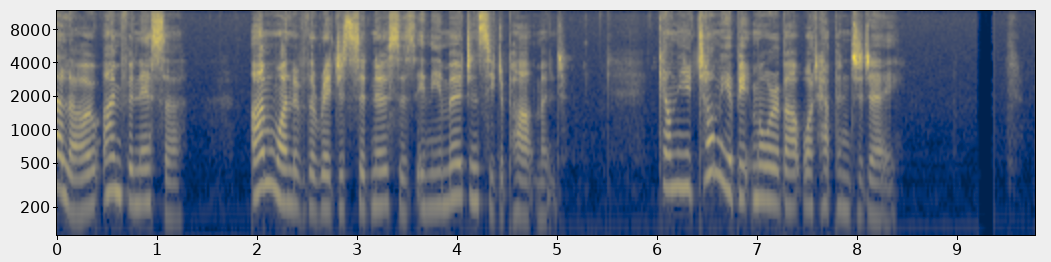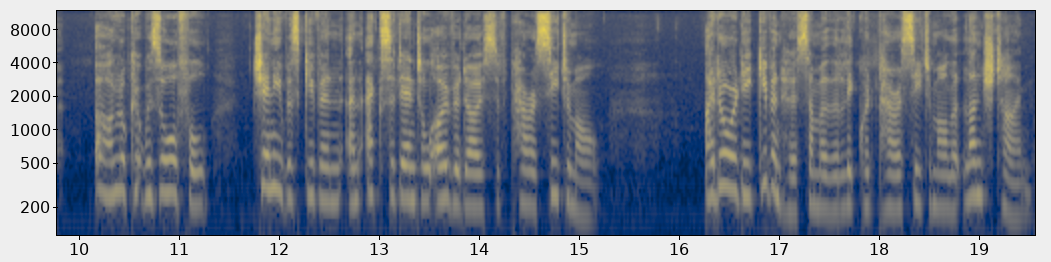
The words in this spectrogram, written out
Hello, I'm Vanessa. I'm one of the registered nurses in the emergency department. Can you tell me a bit more about what happened today? Oh, look, it was awful. Jenny was given an accidental overdose of paracetamol. I'd already given her some of the liquid paracetamol at lunchtime.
